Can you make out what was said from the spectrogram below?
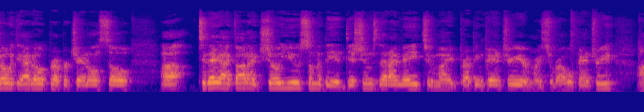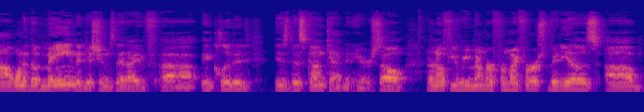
Joe with the Idaho Prepper channel. So uh, today I thought I'd show you some of the additions that I made to my prepping pantry or my survival pantry. Uh, one of the main additions that I've uh, included is this gun cabinet here. So I don't know if you remember from my first videos, um,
